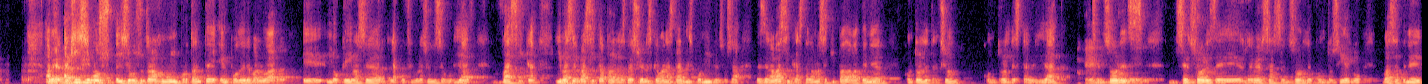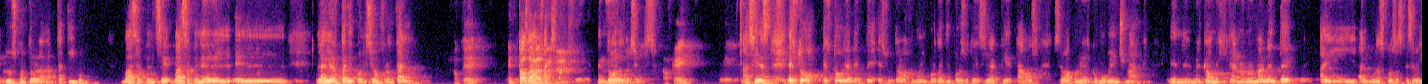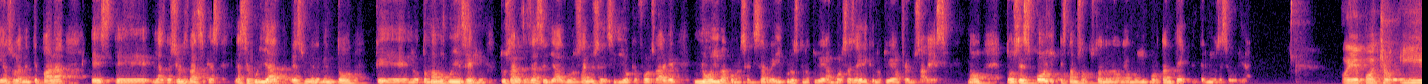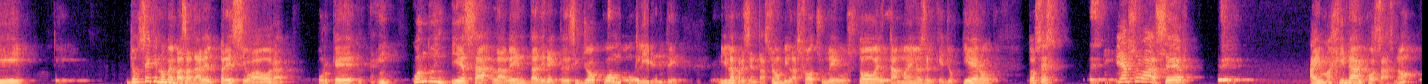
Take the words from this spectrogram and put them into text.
A ver, aquí hicimos, hicimos un trabajo muy importante en poder evaluar eh, lo que iba a ser la configuración de seguridad básica y va a ser básica para las versiones que van a estar disponibles. O sea, desde la básica hasta la más equipada va a tener control de tracción, control de estabilidad, sensores, sensores de reversa, sensor de punto ciego, vas a tener el cruise control adaptativo, vas a, vas a tener el, la alerta de colisión frontal. Ok. En todas las versiones. En todas las versiones. Ok. Así es. Esto, esto obviamente es un trabajo muy importante y por eso te decía que Taos se va a poner como benchmark en el mercado mexicano. Normalmente hay algunas cosas que se veían solamente para este, las versiones básicas. La seguridad es un elemento que lo tomamos muy en serio. Tú sabes, desde hace ya algunos años se decidió que Volkswagen no iba a comercializar vehículos que no tuvieran bolsas de aire y que no tuvieran frenos ABS, ¿no? Entonces, hoy estamos apostando de una manera muy importante en términos de seguridad. Oye, Poncho, y yo sé que no me vas a dar el precio ahora, porque ¿cuándo empieza la venta directa? Es decir, yo como cliente vi la presentación, vi las fotos, me gustó, el tamaño es el que yo quiero. Entonces, empiezo a hacer, a imaginar cosas, ¿no?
